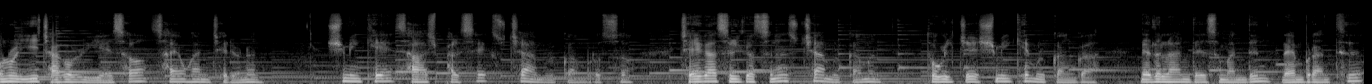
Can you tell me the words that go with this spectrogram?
오늘 이 작업을 위해서 사용한 재료는 슈밍케 48색 수채화 물감으로서 제가 즐겨 쓰는 수채화 물감은 독일제 슈밍케 물감과 네덜란드에서 만든 렘브란트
